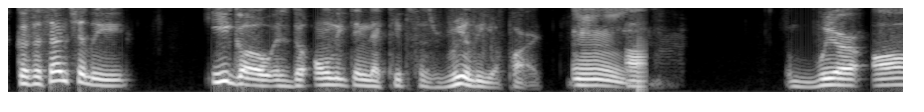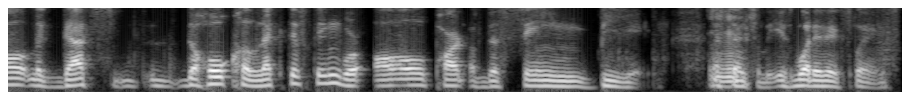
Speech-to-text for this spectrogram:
Because essentially, ego is the only thing that keeps us really apart. Mm. Uh, We're all like, that's the whole collective thing. We're all part of the same being, Mhm. essentially, is what it explains.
